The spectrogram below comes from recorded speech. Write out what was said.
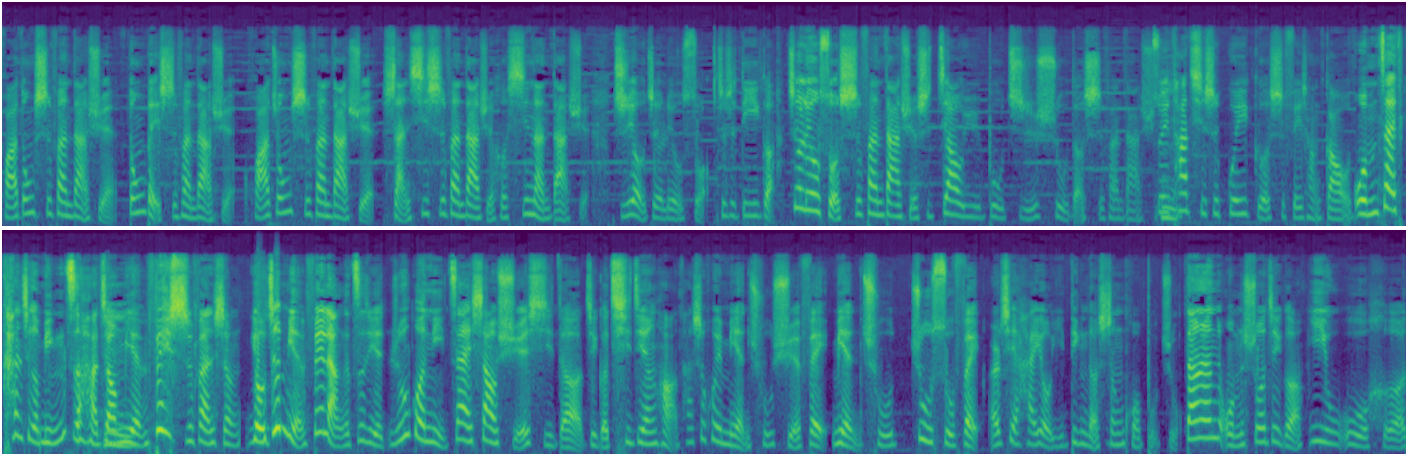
华东师范大学、东北师范大学。华中师范大学、陕西师范大学和西南大学只有这六所，这是第一个。这六所师范大学是教育部直属的师范大学，所以它其实规格是非常高的。我们再看这个名字哈，叫免费师范生，有这“免费”两个字，也如果你在校学习的这个期间哈，它是会免除学费、免除住宿费，而且还有一定的生活补助。当然，我们说这个义务和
